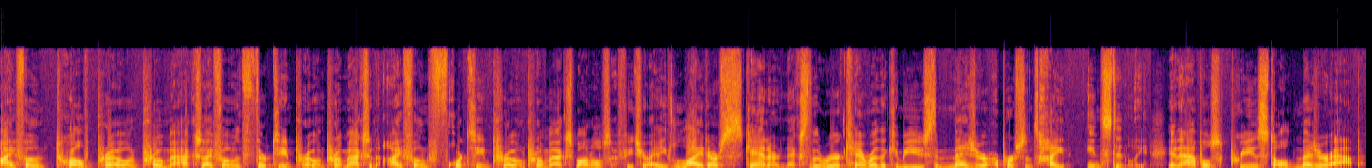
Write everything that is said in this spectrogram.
iPhone 12 Pro and Pro Max, iPhone 13 Pro and Pro Max, and iPhone 14 Pro and Pro Max models feature a LiDAR scanner next to the rear camera that can be used to measure a person's height instantly in Apple's pre installed Measure app.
